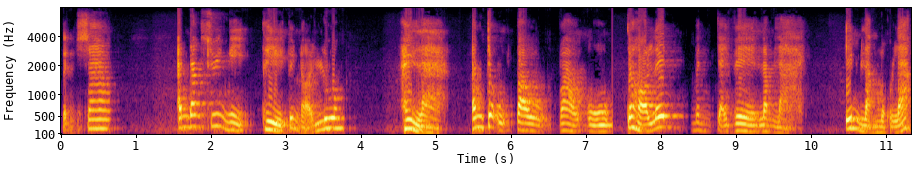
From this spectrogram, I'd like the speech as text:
tỉnh sao? Anh đang suy nghĩ thì tôi nói luôn, hay là anh cho ụ tàu vào ụ cho họ lên mình chạy về làm lại im lặng một lát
